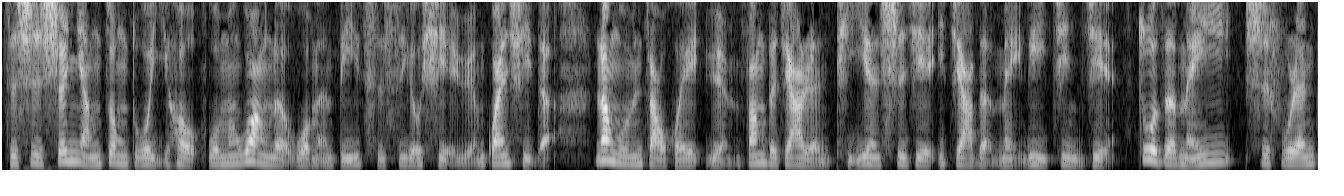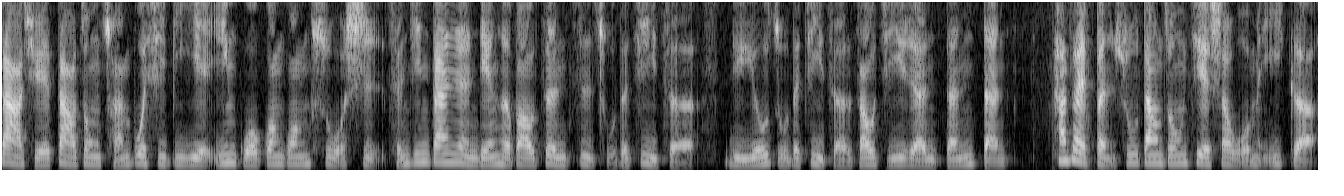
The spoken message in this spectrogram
只是生养众多以后，我们忘了我们彼此是有血缘关系的。让我们找回远方的家人，体验世界一家的美丽境界。作者梅伊是辅仁大学大众传播系毕业，英国观光硕士，曾经担任联合报政治组的记者、旅游组的记者、召集人等等。他在本书当中介绍我们一个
